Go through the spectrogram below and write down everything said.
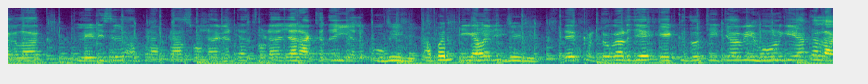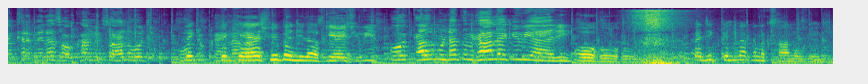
ਅਗਲਾ ਲੇਡੀਜ਼ ਆਪਣਾ ਆਪਣਾ ਸੋਨਾ ਗੱਟਾ ਥੋੜਾ ਜਿਹਾ ਰੱਖਦੇ ਹੀ ਆ ਲੁਕੋ ਜੀ ਜੀ। ਆਪਾਂ ਠੀਕ ਹੈ ਨਾ ਜੀ? ਜੀ ਜੀ। ਤੇ ਘੱਟੋ ਘੱਟ ਜੇ ਇੱਕ ਦੋ ਚੀਜ਼ਾਂ ਵੀ ਹੋਣਗੀਆਂ ਤਾਂ ਲੱਖ ਰੁਪਏ ਦਾ ਸੌਖਾ ਨੁਕਸਾਨ ਹੋ ਚੁੱਕਾ ਹੋ ਤੇ ਚੁੱਕਾ ਤੇ ਇਹਨਾਂ ਦਾ। ਕੈਸ਼ ਵੀ ਭੈਣ ਜੀ ਦੱਸ ਦਿਓ। ਕੈਸ਼ ਵੀ ਉਹ ਕੱਲ ਮੁੰਡਾ ਤਨਖਾਹ ਲੈ ਕੇ ਵੀ ਆਇਆ ਜੀ। ਓ ਹੋ ਹੋ ਭੈਣ ਜੀ ਕਿੰਨਾ ਕੁ ਨੁਕਸਾਨ ਹੋ ਗਿਆ ਜੀ?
